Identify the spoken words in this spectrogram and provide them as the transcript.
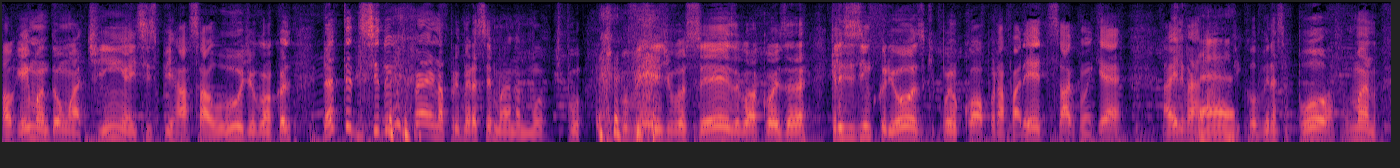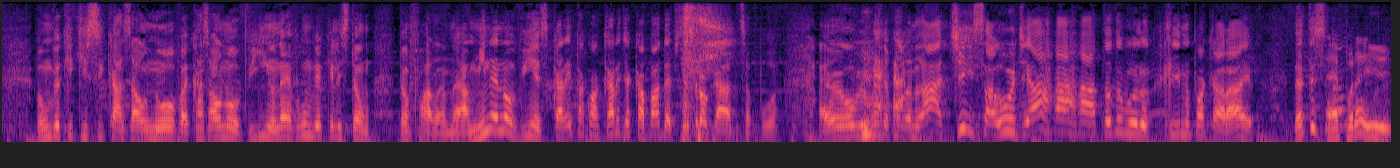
alguém mandou um atinha e se espirrar saúde, alguma coisa. Deve ter sido um inferno a primeira semana, tipo, o vizinho de vocês, alguma coisa, né? Aqueles vizinhos curiosos que põem o copo na parede, sabe como é que é? Aí ele vai lá, É. fica ouvindo essa porra, mano, vamos ver o que, que esse casal novo, vai casal novinho, né? Vamos ver o que eles estão falando, né? A mina é novinha, esse cara aí tá com a cara de acabar, deve ser drogado essa porra. Aí eu ouvi você falando, ah, Tim, saúde, ah, ah, ah, todo mundo rindo pra caralho. Deve ter sido É por aí.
